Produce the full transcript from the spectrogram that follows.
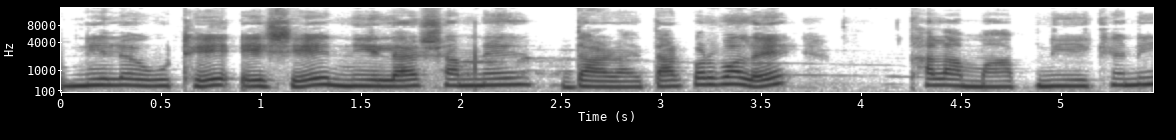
নীলা উঠে এসে নীলার সামনে দাঁড়ায়, তারপর বলে খালাম্মা আপনি এখানে?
